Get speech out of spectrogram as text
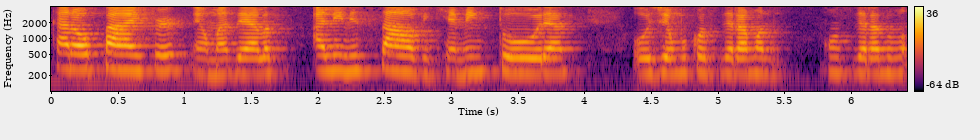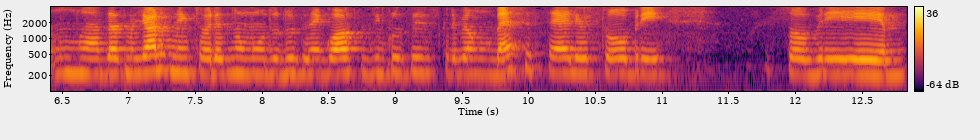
Carol Pfeiffer é uma delas, Aline Salve, que é mentora. Hoje eu me considero uma, considerada uma das melhores mentoras no mundo dos negócios, inclusive escreveu um best-seller sobre, sobre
